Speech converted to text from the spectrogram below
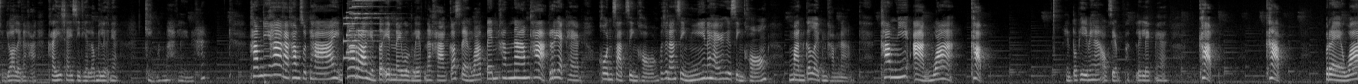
สุดยอดเลยนะคะ ใครที่ใช้สีเทียนแล้วไม่เลอะเนี่ย เก่งมาก ๆ เลยนะคะคำที่ 5 ค่ะคำสุดท้าย ถ้าเราเห็นตัว N ในวงเล็บนะคะ ก็แสดงว่าเป็นคำนามค่ะ เรียกแทนคนสัตว์สิ่งของ เพราะฉะนั้นสิ่งนี้นะคะก็คือสิ่งของมันก็เลยเป็นคำนามคำนี้อ่านว่า cup เห็นตัว P ไหมฮะ ออกเสียงเล็กๆนะคะ cup cup แปลว่า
